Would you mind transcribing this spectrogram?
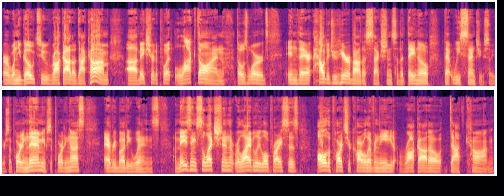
or when you go to RockAuto.com, uh, make sure to put "locked on" those words in there. How did you hear about us section so that they know that we sent you. So you're supporting them, you're supporting us. Everybody wins. Amazing selection, reliably low prices, all the parts your car will ever need. RockAuto.com.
